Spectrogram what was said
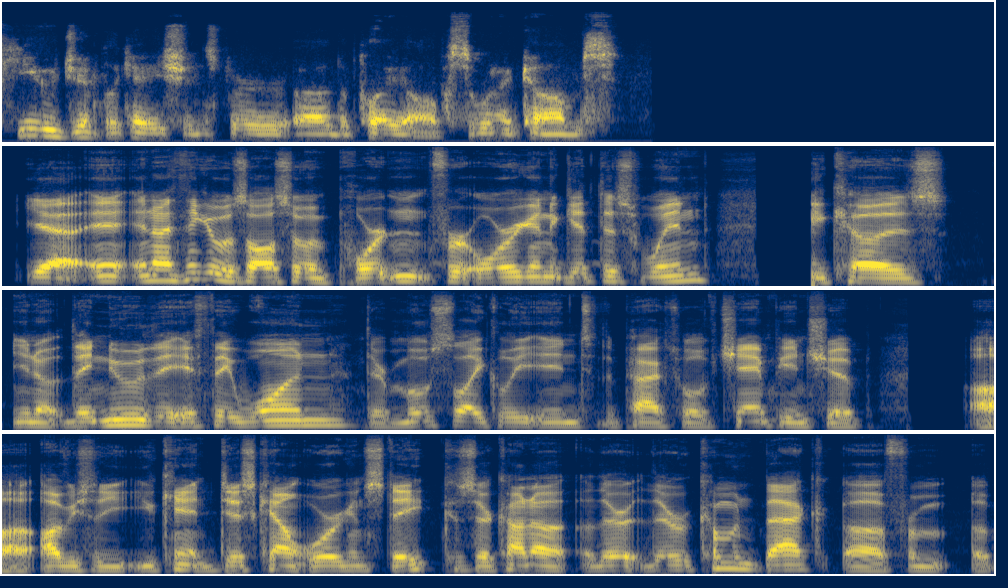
huge implications for uh, the playoffs when it comes. Yeah, and, and I think it was also important for Oregon to get this win because you know they knew that if they won, they're most likely into the Pac-12 championship. Uh, obviously, you can't discount Oregon State because they're kind of they're they're coming back uh, from a,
